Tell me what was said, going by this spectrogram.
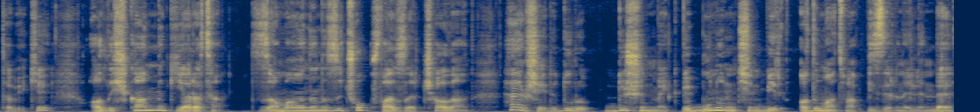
tabii ki alışkanlık yaratan, zamanınızı çok fazla çalan her şeyde durup düşünmek ve bunun için bir adım atmak bizlerin elinde.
